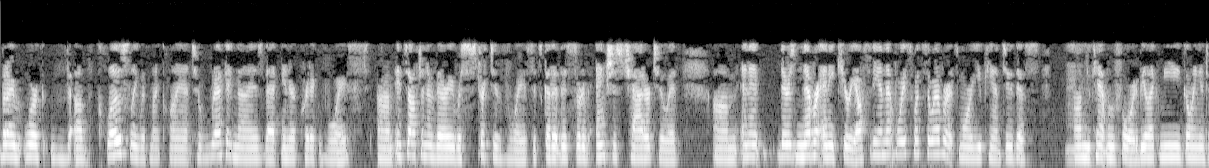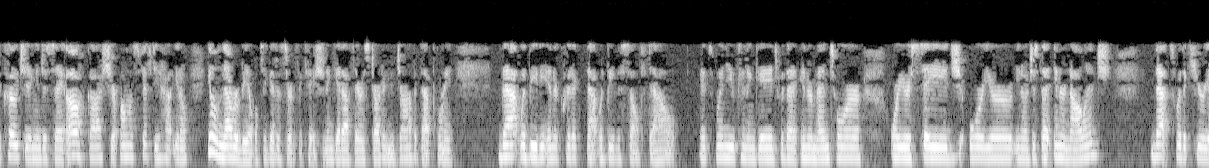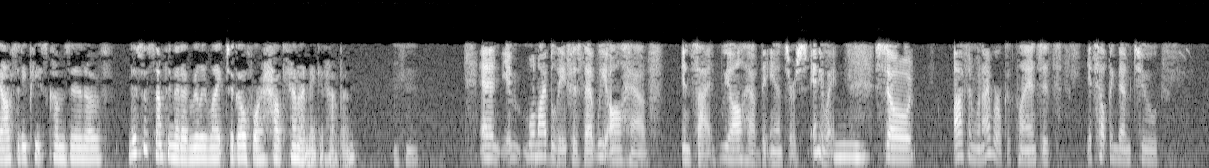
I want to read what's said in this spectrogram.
but I work uh, closely with my client to recognize that inner critic voice. Um, it's often a very restrictive voice. It's got a, this sort of anxious chatter to it, um, and it there's never any curiosity in that voice whatsoever. It's more you can't do this. Mm-hmm. Um, you can't move forward. It'd be like me going into coaching and just saying, "Oh gosh, you're almost 50. How, you know, you'll never be able to get a certification and get out there and start a new job at that point." That would be the inner critic. That would be the self doubt it's when you can engage with that inner mentor or your sage or your, you know, just that inner knowledge. That's where the curiosity piece comes in of this is something that I'd really like to go for. How can I make it happen? Mm-hmm. And well, my belief is that we all have inside, we all have the answers anyway. Mm-hmm. So often when I work with clients, it's it's helping them to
